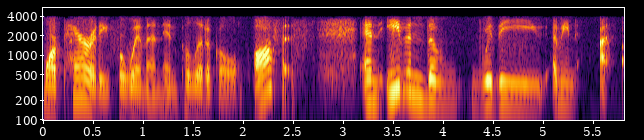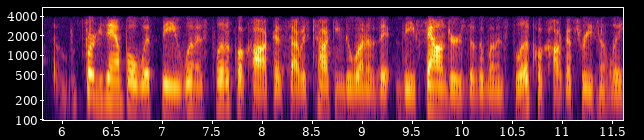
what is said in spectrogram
more parity for women in political office. And even the with the, I mean, I- for example, with the Women's Political Caucus, I was talking to one of the, the founders of the Women's Political Caucus recently,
